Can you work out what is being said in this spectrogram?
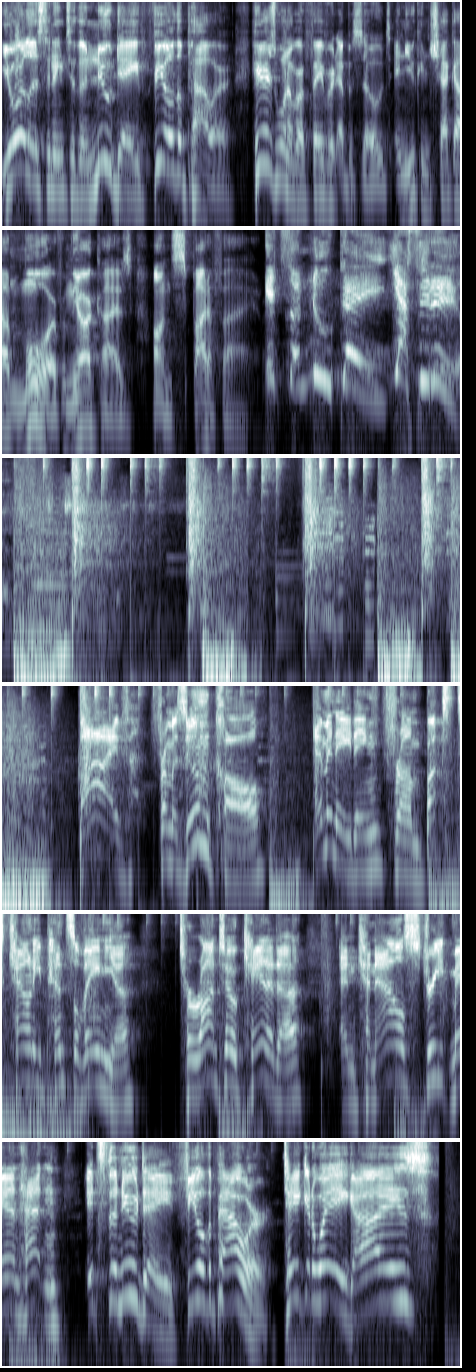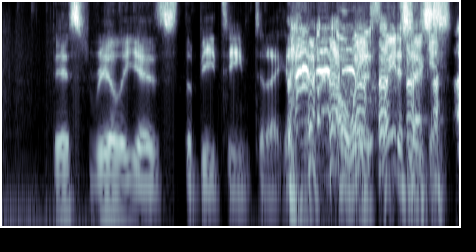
You're listening to the New Day Feel the Power. Here's one of our favorite episodes, and you can check out more from the archives on Spotify. It's a new day. Yes, it is. Live from a Zoom call emanating from Bucks County, Pennsylvania, Toronto, Canada, and Canal Street, Manhattan, it's the new day. Feel the power. Take it away, guys. This really is the B team today. Oh, wait, wait a second.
